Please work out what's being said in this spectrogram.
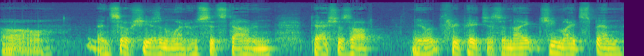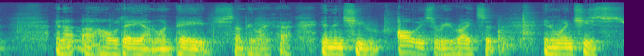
Uh, and so she isn't one who sits down and dashes off, you know, three pages a night. She might spend an, a whole day on one page, something like that. And then she always rewrites it. And when she's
